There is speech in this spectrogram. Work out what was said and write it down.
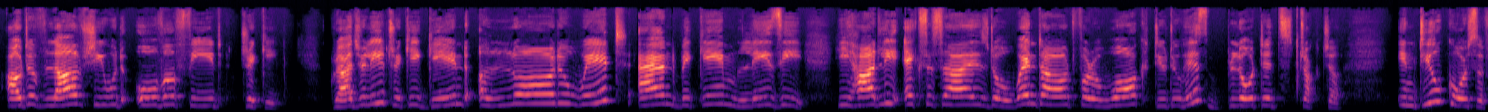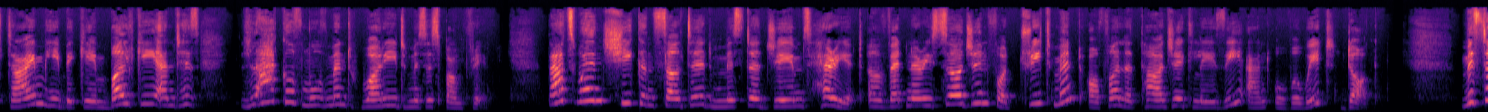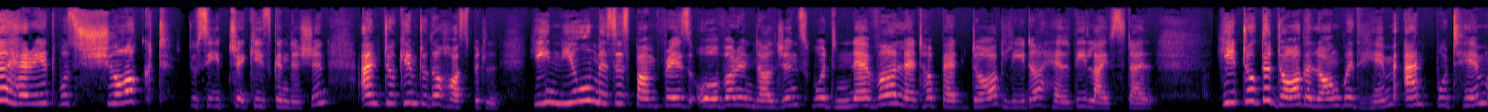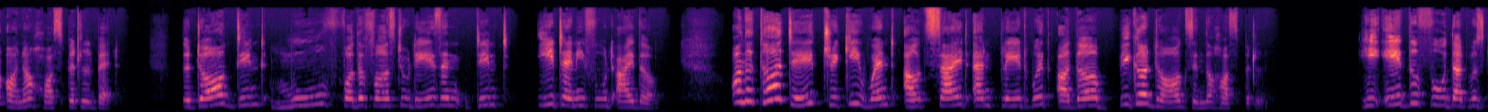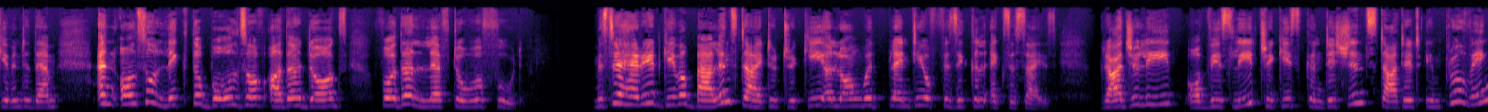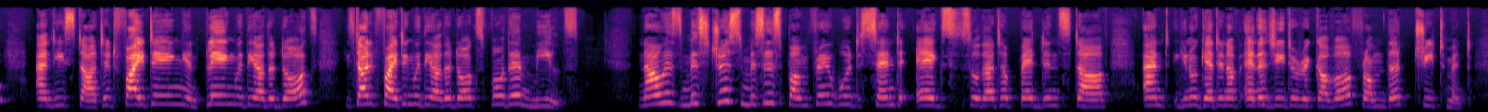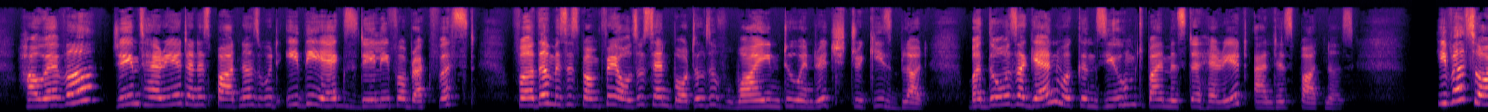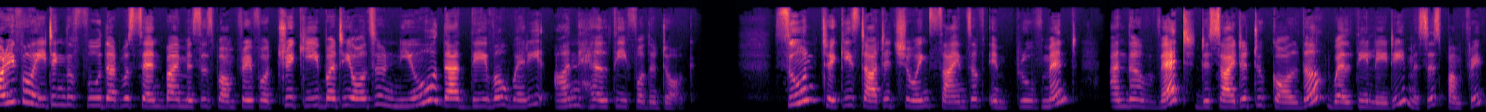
Out of love, she would overfeed Tricky. Gradually, Tricky gained a lot of weight and became lazy. He hardly exercised or went out for a walk due to his bloated structure. In due course of time, he became bulky and his lack of movement worried Mrs. Pumphrey. That's when she consulted Mr. James Herriot, a veterinary surgeon, for treatment of a lethargic, lazy, and overweight dog. Mr. Herriot was shocked to see Tricky's condition and took him to the hospital. He knew Mrs. Pumphrey's overindulgence would never let her pet dog lead a healthy lifestyle. He took the dog along with him and put him on a hospital bed. The dog didn't move for the first two days and didn't eat any food either. On the third day, Tricky went outside and played with other bigger dogs in the hospital. He ate the food that was given to them and also licked the bowls of other dogs for the leftover food. Mr. Herriot gave a balanced diet to Tricky along with plenty of physical exercise. Gradually, obviously, Tricky's condition started improving and he started fighting and playing with the other dogs. He started fighting with the other dogs for their meals. Now his mistress, Mrs. Pumphrey, would send eggs so that her pet didn't starve and, you know, get enough energy to recover from the treatment. However, James Herriot and his partners would eat the eggs daily for breakfast. Further, Mrs. Pumphrey also sent bottles of wine to enrich Tricky's blood, but those again were consumed by Mr. Herriot and his partners. He felt sorry for eating the food that was sent by Mrs. Pumphrey for Tricky, but he also knew that they were very unhealthy for the dog. Soon, Tricky started showing signs of improvement, and the vet decided to call the wealthy lady, Mrs. Pumphrey.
